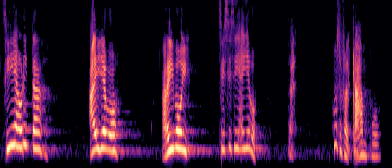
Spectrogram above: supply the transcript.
Sí, ahorita. Ahí llego. Ahí voy. Sí, sí, sí, ahí llego. ¿Cómo se fue al campo?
